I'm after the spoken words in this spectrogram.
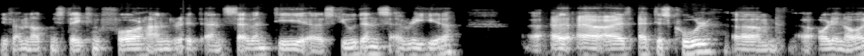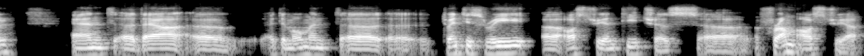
if I'm not mistaken, 470 uh, students every year at the school, um, all in all, and there are at the moment, uh, 23 Austrian teachers from Austria,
